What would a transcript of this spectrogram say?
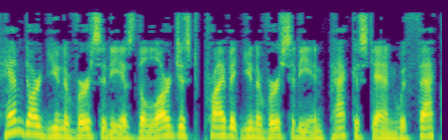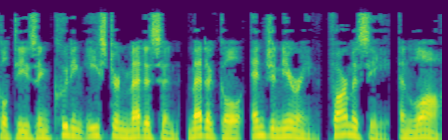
Hamdard University is the largest private university in Pakistan with faculties including Eastern medicine, medical, engineering, pharmacy, and law.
